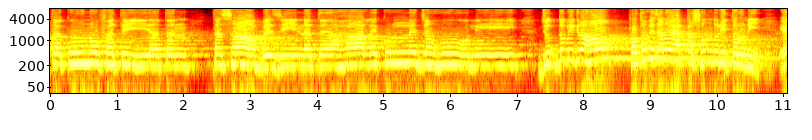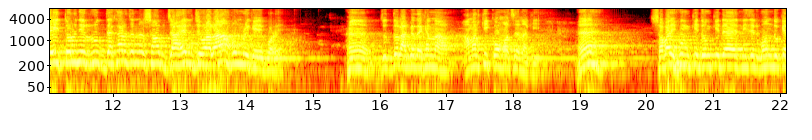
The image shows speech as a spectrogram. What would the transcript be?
تكون فتية تسعى بزينتها لكل جهولي যুদ্ধ বিগ্রহ প্রথমে যেন একটা সুন্দরী তরুণী এই তরুণীর রূপ দেখার জন্য সব জাহেল জোয়ালা হুমড়ি খেয়ে পড়ে হ্যাঁ যুদ্ধ লাগলে দেখেন না আমার কি কম আছে নাকি হ্যাঁ সবাই হুমকি ধুমকি দেয় নিজের বন্ধুকে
